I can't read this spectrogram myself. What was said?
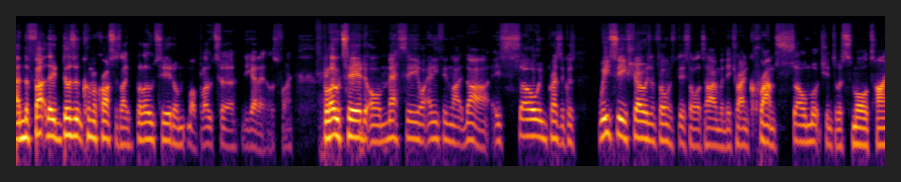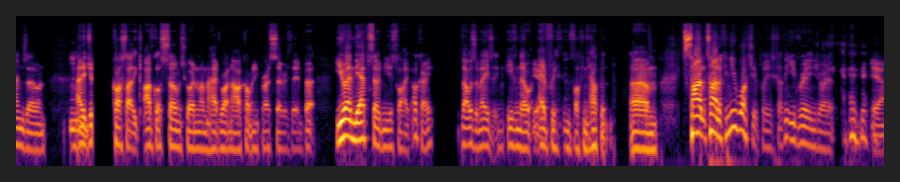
and the fact that it doesn't come across as like bloated or well, bloater, you get it? That was funny, bloated or messy or anything like that is so impressive because we see shows and films do this all the time when they try and cram so much into a small time zone, Mhm. and it just costs like I've got so much going on in my head right now, I can't really process everything. But you end the episode and you're just like, okay, that was amazing, even though Yeah. everything fucking happened. Um, Tyler, Tyler, can you watch it, please? 'Cause I think you'd really enjoy it. yeah.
